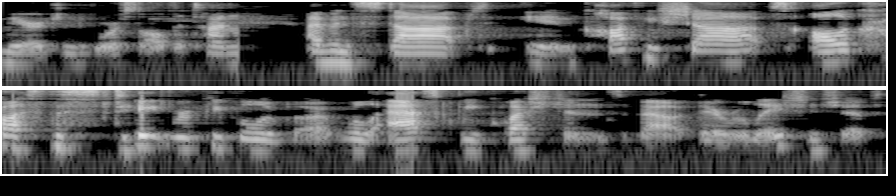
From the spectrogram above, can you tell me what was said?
marriage and divorce all the time. I've been stopped in coffee shops all across the state where people uh, will ask me questions about their relationships.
